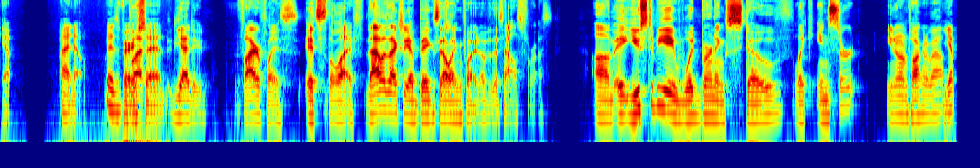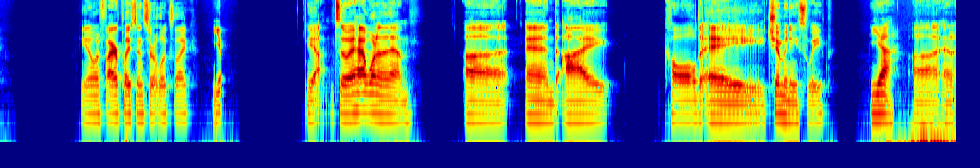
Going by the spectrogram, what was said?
Yep. I know. It's very But, sad. Yeah, dude. Fireplace. It's the life. That was actually a big selling point of this house for us. Um, it used to be a wood burning stove, like insert. You know what I'm talking about? Yep. You know what a fireplace insert looks like? Yep. Yeah. So I had one of them. Uh, and I called a chimney sweep. Yeah. Uh, and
